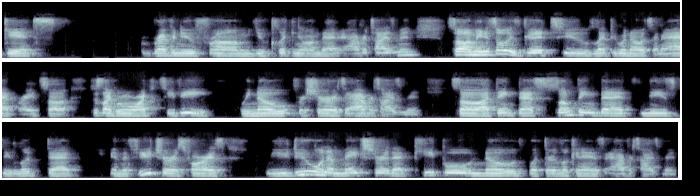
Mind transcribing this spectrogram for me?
get revenue from you clicking on that advertisement. So, I mean, it's always good to let people know it's an ad, right? So, just like when we're watching TV, we know for sure it's an advertisement. So I think that's something that needs to be looked at in the future as far as you do want to make sure that people know what they're looking at as advertisement,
